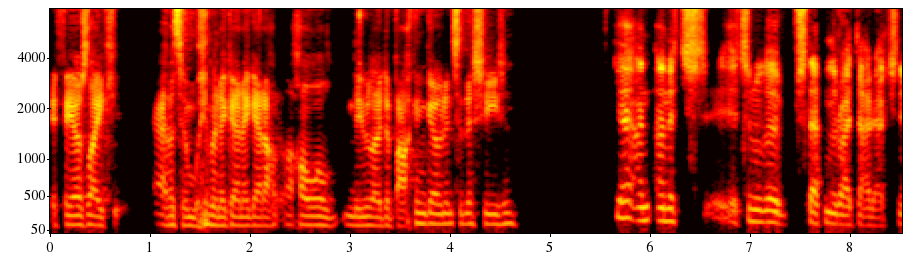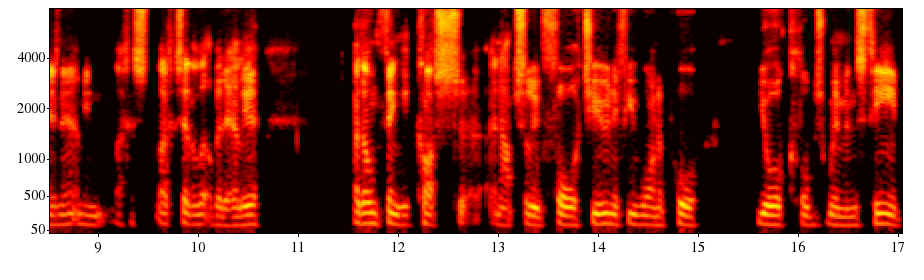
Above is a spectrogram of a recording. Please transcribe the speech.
it feels like Everton women are going to get a, a whole new load of backing going into this season. Yeah, and, and it's it's another step in the right direction, isn't it? I mean, like I, like I said a little bit earlier, I don't think it costs an absolute fortune if you want to put your club's women's team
